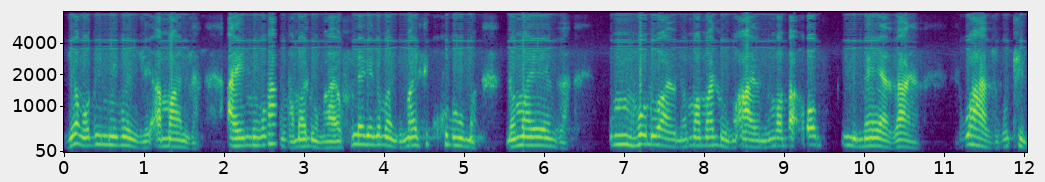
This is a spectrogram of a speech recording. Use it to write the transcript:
njengoba inikwe nje amandla ayinikwanga amalungu ayo. Kufuneke ke manje uma isikhuluma noma yenza umholi wayo noma amalungu ayo noma imeya zayo zikwazi ukuthi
